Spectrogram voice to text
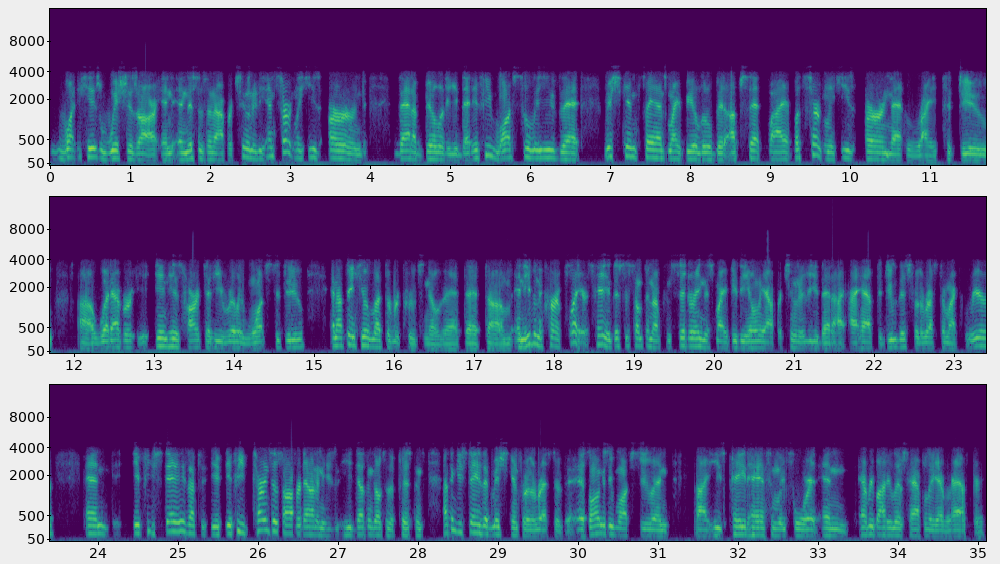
what his wishes are, and and this is an opportunity, and certainly he's earned that ability. That if he wants to leave, that Michigan fans might be a little bit upset by it, but certainly he's earned that right to do uh, whatever in his heart that he really wants to do. And I think he'll let the recruits know that that um, and even the current players, hey, this is something I'm considering. This might be the only opportunity that I, I have to do this for the rest of my career. And if he stays, if he turns this offer down and he's, he doesn't go to the Pistons, I think he stays at Michigan for the rest of it, as long as he wants to, and uh, he's paid handsomely for it, and everybody lives happily ever after.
